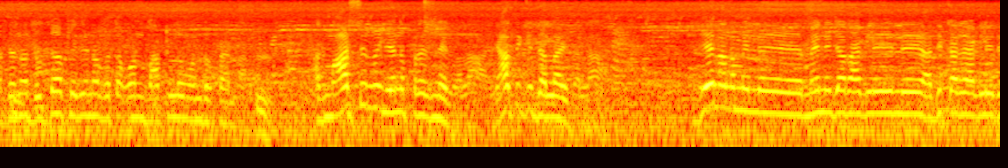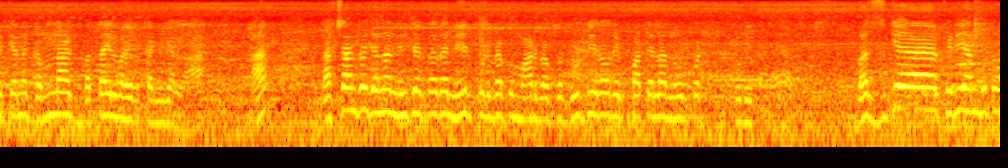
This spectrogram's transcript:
ಅದನ್ನು ದುಡ್ಡು ಪಿರಿನೋ ಗೊತ್ತಾ ಒಂದು ಬಾಟ್ಲು ಒಂದು ರೂಪಾಯಿ ಅಂತ. ಅದು ಮಾಡಿಸಿದ್ರು ಏನು ಪ್ರಯೋಜನ ಇಲ್ವಲ್ಲ? ಯಾತಕ್ಕೆ ಇದೆಲ್ಲ ಇದೆಲ್ಲ? ಏನೋ ನಮ್ಮ ಇಲ್ಲಿ ಮ್ಯಾನೇಜರ್ ಆಗಲಿ ಇಲ್ಲಿ ಅಧಿಕಾರಿ ಆಗಲಿ ಇದಕ್ಕೇನೋ ಗಮನ ಬರ್ತಾ ಇಲ್ವಾ ಇವ್ರ ಕಣ್ಗೆಲ್ಲ? ಲಕ್ಷಾಂತರ ಜನ ನಿಂತಿರ್ತಾರೆ ನೀರು ಕುಡಿಬೇಕು ಮಾಡಬೇಕು. ದುಡ್ಡು ಇರೋರು ಇಪ್ಪತ್ತೆಲ್ಲ ನೂರು ಕೊಟ್ಟು ಕುಡಿತಾರೆ. ಬಸ್ಗೆ ಫ್ರೀ ಅಂದ್ಬಿಟ್ಟು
